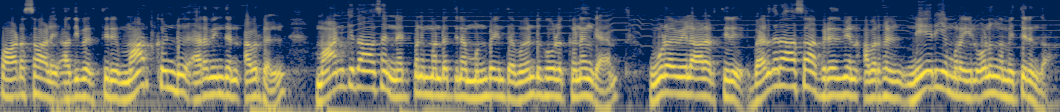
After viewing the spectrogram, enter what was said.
பாடசாலை அதிபர் திரு மார்க்கண்டு அரவிந்தன் அவர்கள் மாணிக்கதாசன் நட்பணி மன்றத்தினர் முன்வைந்த வேண்டுகோளுக்கிணங்க ஊடகவியலாளர் திரு வரதராசா பிரதவியன் அவர்கள் நேரிய முறையில் ஒழுங்கமைத்திருந்தார்.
